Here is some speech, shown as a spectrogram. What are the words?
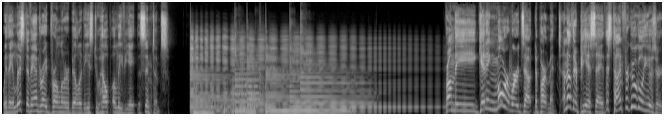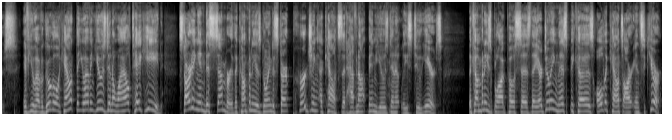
with a list of Android vulnerabilities to help alleviate the symptoms. From the Getting More Words Out department, another PSA, this time for Google users. If you have a Google account that you haven't used in a while, take heed. Starting in December, the company is going to start purging accounts that have not been used in at least two years. The company's blog post says they are doing this because old accounts are insecure.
